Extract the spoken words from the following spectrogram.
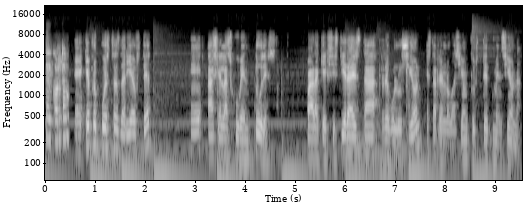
te cortó? Eh, ¿Qué propuestas daría usted eh, hacia las juventudes para que existiera esta revolución, esta renovación que usted menciona?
